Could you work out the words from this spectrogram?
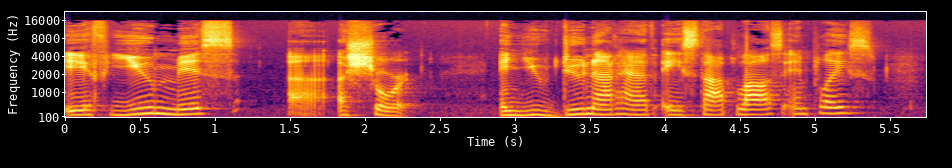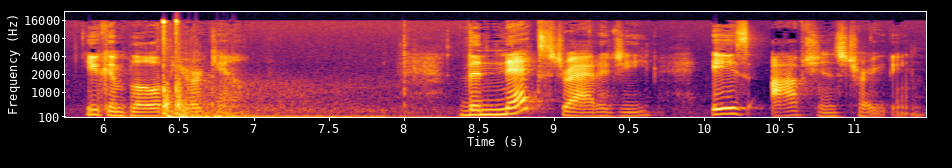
If you miss uh, a short and you do not have a stop loss in place, you can blow up your account. The next strategy is options trading.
